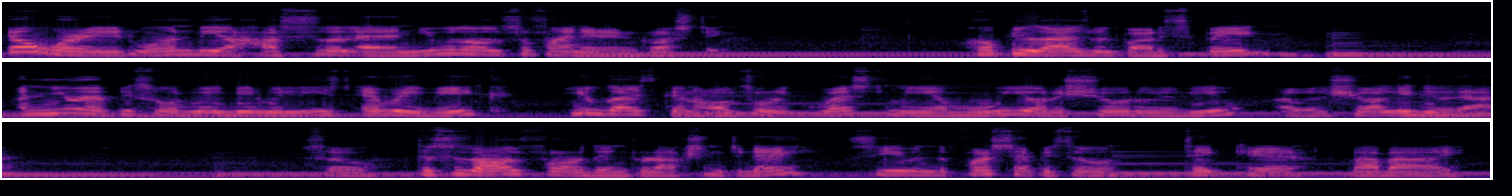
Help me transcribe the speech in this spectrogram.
Don't worry, it won't be a hustle, and you will also find it interesting. Hope you guys will participate. A new episode will be released every week. You guys can also request me a movie or a show to review. I will surely do that. So, this is all for the introduction today. See you in the first episode. Take care. Bye bye.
